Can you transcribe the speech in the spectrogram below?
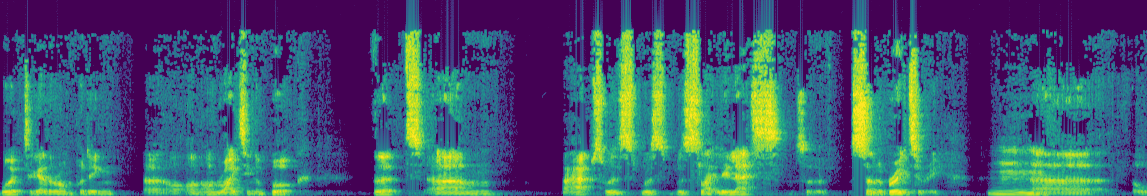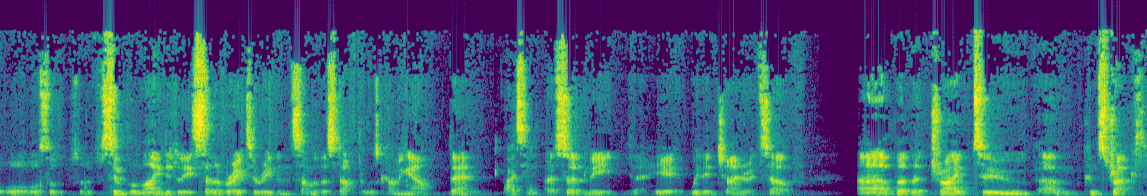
work together on putting uh, on, on writing a book that um, perhaps was, was was slightly less sort of celebratory, uh, or, or sort of, sort of simple-mindedly celebratory than some of the stuff that was coming out then. I see. Uh, certainly you know, here within China itself, uh, but that tried to um, construct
